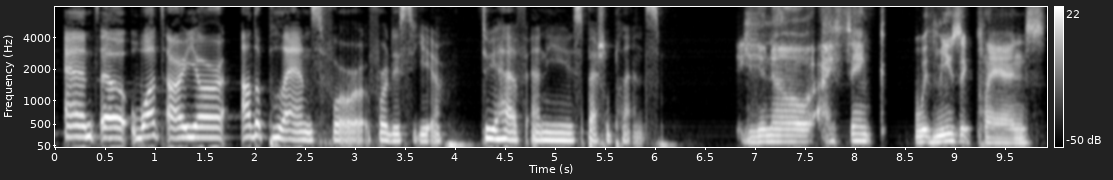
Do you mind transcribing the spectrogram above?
and uh, what are your other plans for, for this year? Do you have any special plans? You know, I think with music plans,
